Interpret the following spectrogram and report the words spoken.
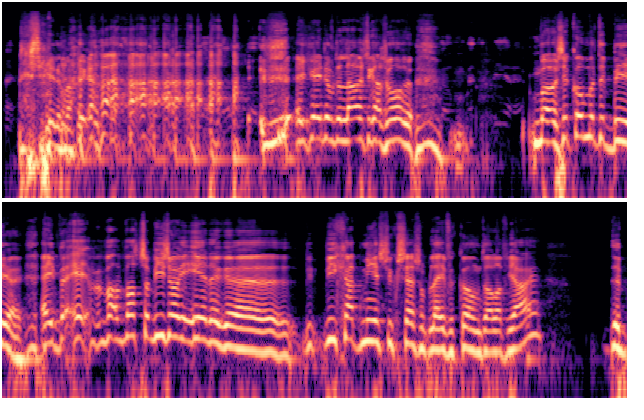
klaar. is helemaal... ik weet niet of de luisteraars horen. Maar ze komen met de beer. Hey, wat, wat, wie zou je eerder... eh, wie, wie gaat meer succes opleveren komend half jaar? De, b-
